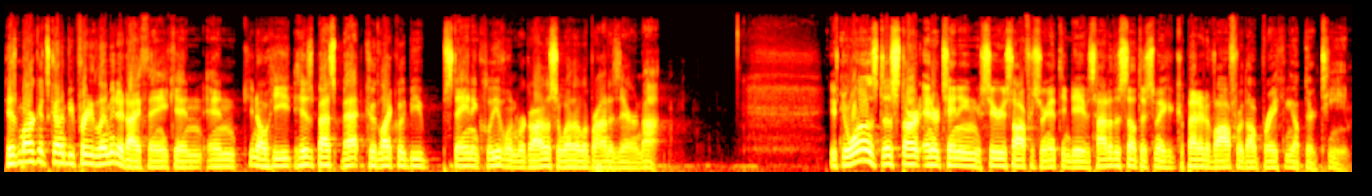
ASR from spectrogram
his market's going to be pretty limited, I think. And, and, you know, he, his best bet could likely be staying in Cleveland regardless of whether LeBron is there or not. If New Orleans does start entertaining serious offers for Anthony Davis, how do the Celtics make a competitive offer without breaking up their team?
